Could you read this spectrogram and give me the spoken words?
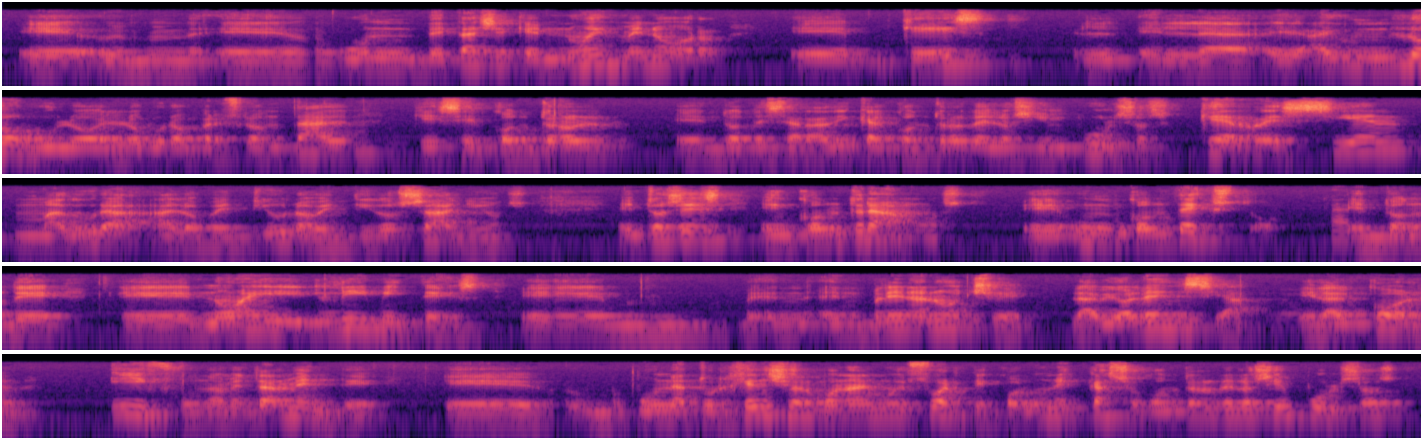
un detalle que no es menor, que es eh, hay un lóbulo, el lóbulo prefrontal, que es el control, en donde se radica el control de los impulsos, que recién madura a los 21 o 22 años. Entonces encontramos eh, un contexto en donde eh, no hay límites, en plena noche, la violencia, el alcohol y fundamentalmente eh, una turgencia hormonal muy fuerte con un escaso control de los impulsos,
